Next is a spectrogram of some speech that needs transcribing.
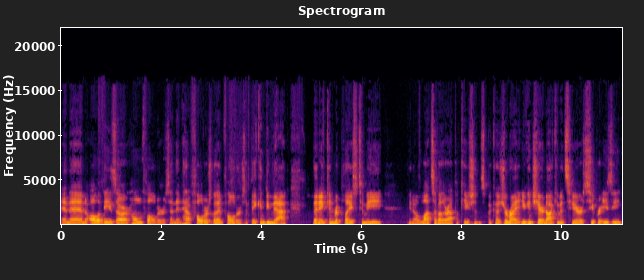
and then all of these are home folders, and then have folders within folders. If they can do that, then it can replace to me, you know, lots of other applications. Because you're right, you can share documents here super easy,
